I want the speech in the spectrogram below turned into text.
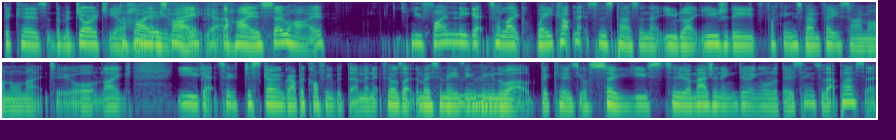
because the majority of The them high is anyway, high, yeah. the high is so high you finally get to like wake up next to this person that you like usually fucking spend FaceTime on all night to, or like you get to just go and grab a coffee with them and it feels like the most amazing thing in Mhm. the world because you're so used to imagining doing all of those things with that person.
